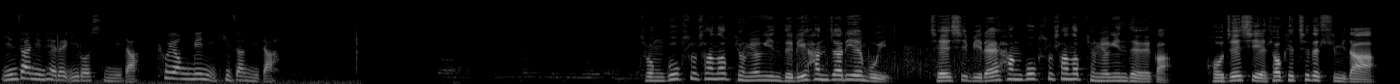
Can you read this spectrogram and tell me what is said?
인산인해를 이뤘습니다. 표영민 기자입니다. 전국 수산업 경영인들이 한자리에 모인 제11회 한국수산업 경영인 대회가 거제시에서 개최됐습니다.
